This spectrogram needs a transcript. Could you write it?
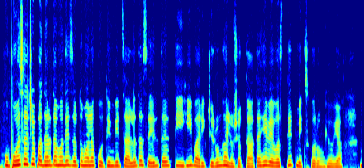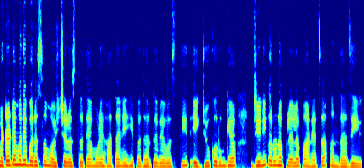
उपवासाच्या पदार्थामध्ये जर तुम्हाला कोथिंबीर चालत असेल, तर तीही बारीक चिरून घालू शकता. आता हे व्यवस्थित मिक्स करून घेऊया. बटाट्यामध्ये बरंचसं मॉइश्चर असतं, त्यामुळे हाताने हे पदार्थ व्यवस्थित एकजीव करून घ्या, जेणेकरून आपल्याला पाण्याचा अंदाज येईल.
